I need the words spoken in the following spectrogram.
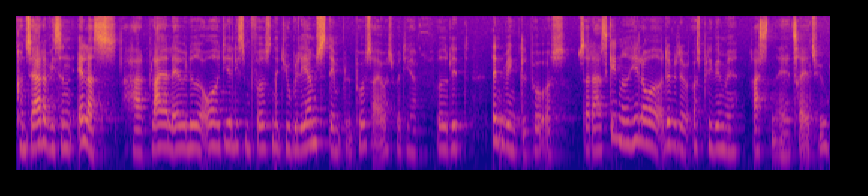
koncerter, vi sådan ellers har plejer at lave i løbet af året, de har ligesom fået sådan et jubilæumsstempel på sig også, hvor de har fået lidt den vinkel på os. Så der er sket noget hele året, og det vil det også blive ved med resten af 23.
